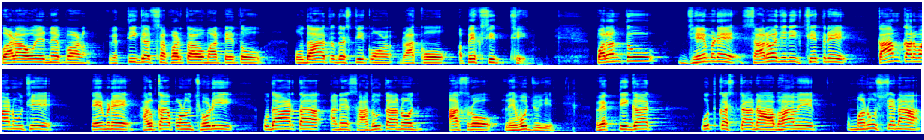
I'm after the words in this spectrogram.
વાળાઓને પણ વ્યક્તિગત સફળતાઓ માટે તો ઉદાત્ત દૃષ્ટિકોણ રાખવો અપેક્ષિત છે. પરંતુ જેમણે સાર્વજનિક ક્ષેત્રે કામ કરવાનું છે, તેમણે હલકાપણું છોડી ઉદારતા અને સાધુતાનો જ આશરો લેવો જોઈએ. વ્યક્તિગત ઉત્કૃષ્ટતાના અભાવે મનુષ્યના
